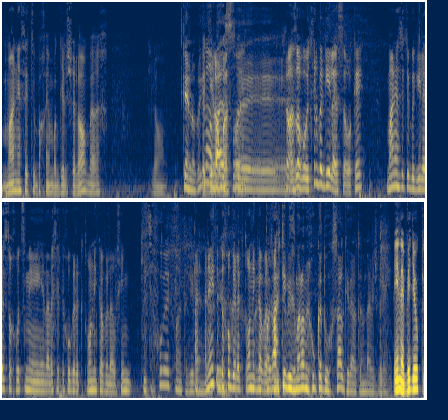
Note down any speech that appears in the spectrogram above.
מה אני עשיתי בחיים בגיל שלו בערך? כאילו... כן, לא, בגיל בגיל 14... 14. לא, עזוב, הוא התחיל בגיל 10, אוקיי? מה אני עשיתי בגיל 10 חוץ מללכת לחוג אלקטרוניקה ולהלחים כיס? חוג אלקטרוניקה, תגיד לי. אני הייתי בחוג אלקטרוניקה אני והלחמתי... פגשתי בזמנו מחוג כדורסל, כדאי יותר מדי בשבילי. הנה, בדיוק,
